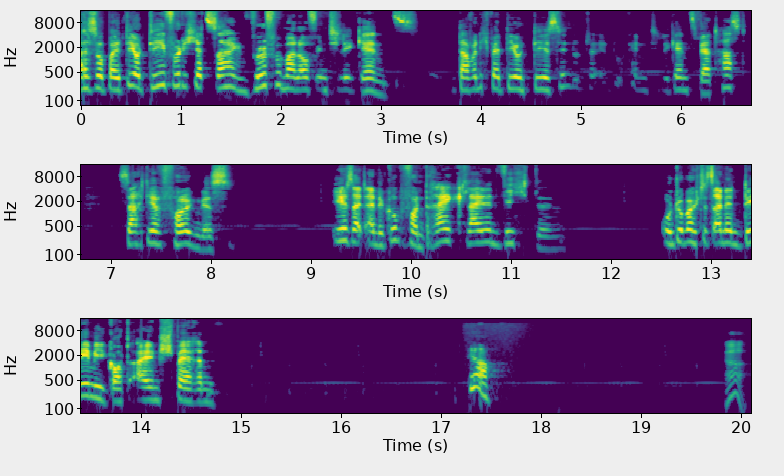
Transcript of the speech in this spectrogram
Also bei D&D würde ich jetzt sagen, würfe mal auf Intelligenz. Da wir nicht bei D&D sind und du keinen Intelligenzwert hast, sag dir folgendes. Ihr seid eine Gruppe von drei kleinen Wichteln. Und du möchtest einen Demigott einsperren. Ja, Ja,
